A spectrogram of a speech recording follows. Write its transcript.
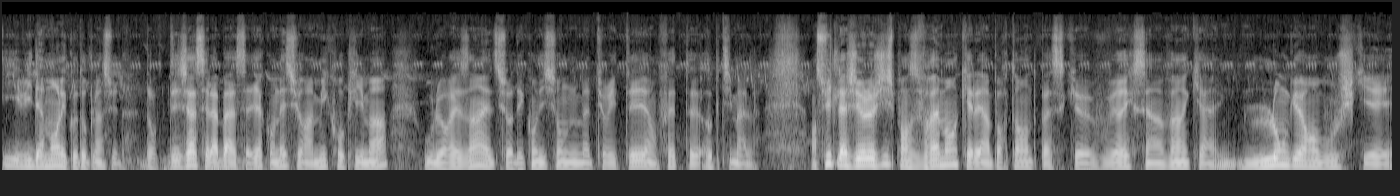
évidemment les coteaux plein sud. Donc déjà c'est la base, c'est-à-dire qu'on est sur un microclimat où le raisin est sur des conditions de maturité en fait euh, optimales. Ensuite la géologie, je pense vraiment qu'elle est importante parce que vous verrez que c'est un vin qui a une longueur en bouche qui est,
